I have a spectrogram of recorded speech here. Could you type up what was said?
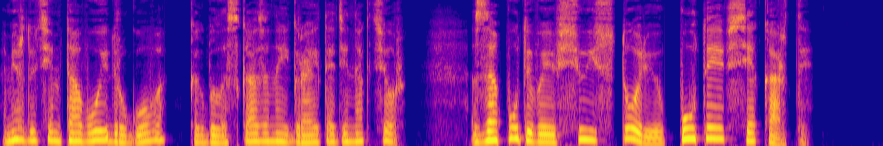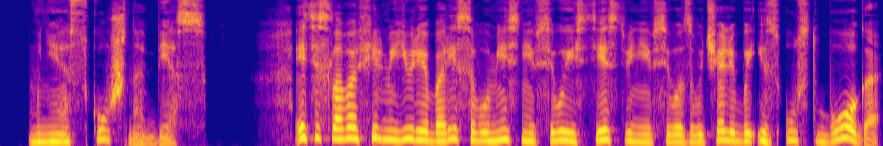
А между тем того и другого, как было сказано, играет один актер, запутывая всю историю, путая все карты. «Мне скучно, бес». Эти слова в фильме Юрия Борисова уместнее всего, естественнее всего звучали бы из уст Бога,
